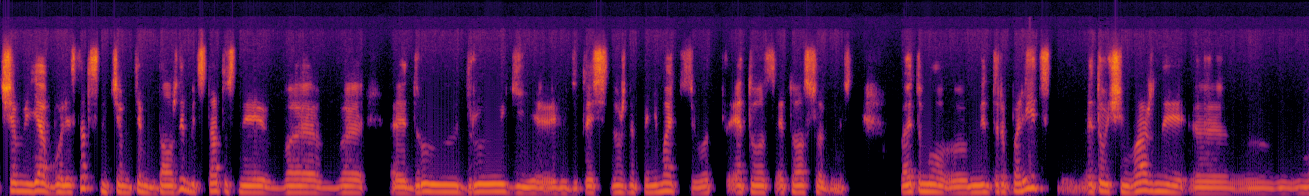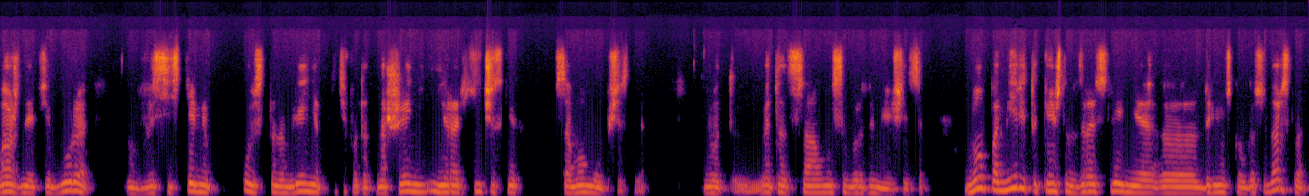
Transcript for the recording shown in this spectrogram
чем я более статусный, чем тем должны быть статусные в, в э, дру, другие люди. То есть нужно понимать вот эту, эту особенность. Поэтому э, митрополит – это очень важный, э, важная фигура в системе установления этих вот отношений иерархических в самом обществе. Вот это само собой разумеющееся. Но по мере, то, конечно, взросления э, древнерусского государства,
